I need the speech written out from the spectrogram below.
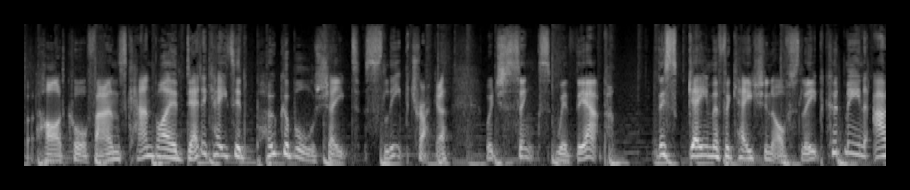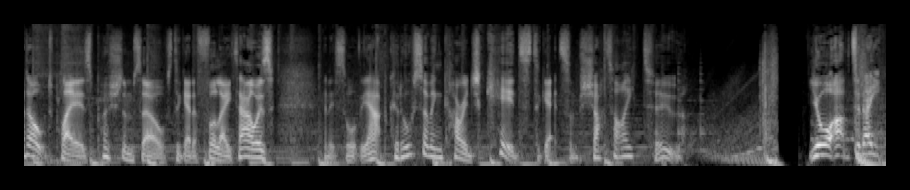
But hardcore fans can buy a dedicated Pokeball shaped sleep tracker, which syncs with the app. This gamification of sleep could mean adult players push themselves to get a full eight hours, and it's thought the app could also encourage kids to get some shut eye too. You're up to date.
